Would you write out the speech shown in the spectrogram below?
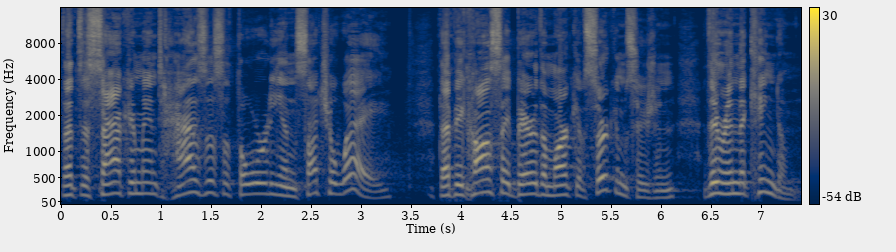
that the sacrament has this authority in such a way that because they bear the mark of circumcision, they're in the kingdom.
